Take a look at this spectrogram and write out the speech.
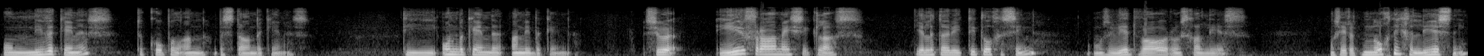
om nuwe kennis te koppel aan bestaande kennis. Die onbekende aan die bekende. So hier vra mens die klas, julle het nou die titel gesien. Ons weet waar ons gaan lees. Ons het dit nog nie gelees nie.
